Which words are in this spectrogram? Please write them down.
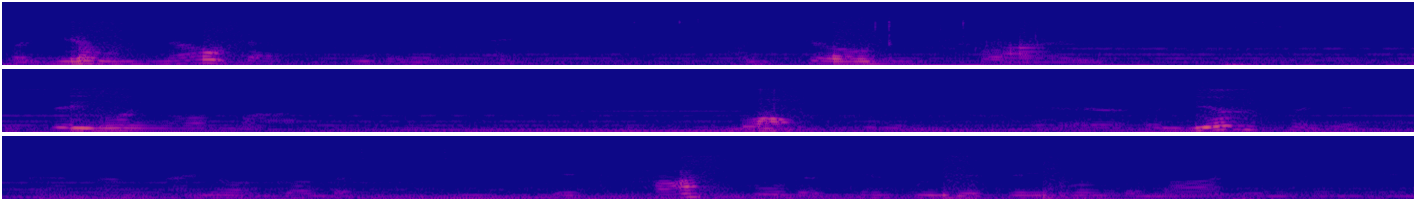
But you don't know if that's even a thing until you try disabling all disabling the and, and, and,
